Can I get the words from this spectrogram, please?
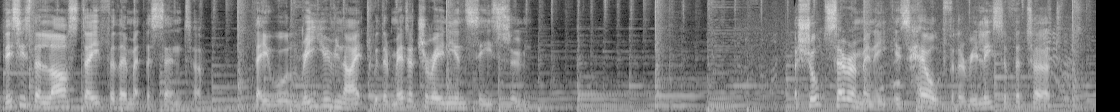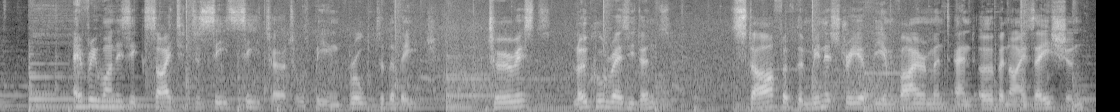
This is the last day for them at the centre. They will reunite with the Mediterranean Sea soon. a short ceremony is held for the release of the turtles. Everyone is excited to see sea turtles being brought to the beach. Tourists, local residents, staff of the Ministry of the Environment and Urbanisation,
